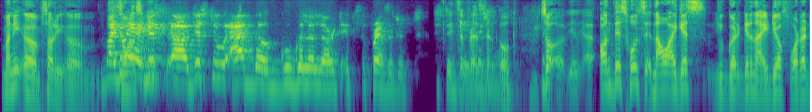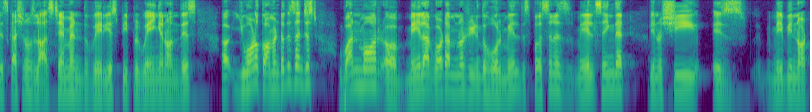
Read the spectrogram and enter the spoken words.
money um, sorry um, By the way, I just uh, just to add the Google alert, it's the president. It's the president. anyone- Okay. So uh, uh, on this whole, now I guess you got get an idea of what our discussion was last time and the various people weighing in on this. Uh, you want to comment on this? And just one more uh, mail I've got. I'm not reading the whole mail. This person is mail saying that you know she is maybe not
